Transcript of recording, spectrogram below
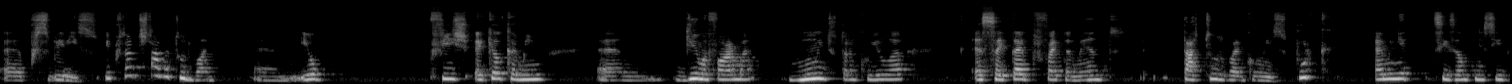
uh, perceber isso. E, portanto, estava tudo bem. Um, eu fiz aquele caminho um, de uma forma muito tranquila, aceitei perfeitamente, está tudo bem com isso, porque a minha decisão tinha sido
